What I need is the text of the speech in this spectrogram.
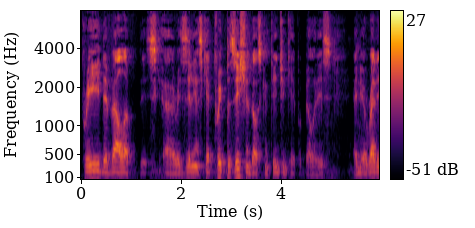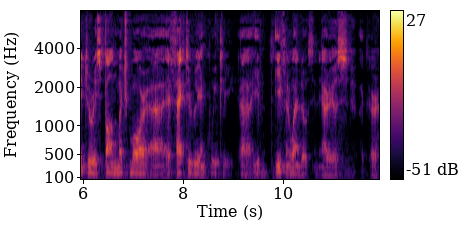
pre-develop this uh, resilience cap, pre-position those contingent capabilities, and you're ready to respond much more uh, effectively and quickly if, if and when those scenarios occur.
